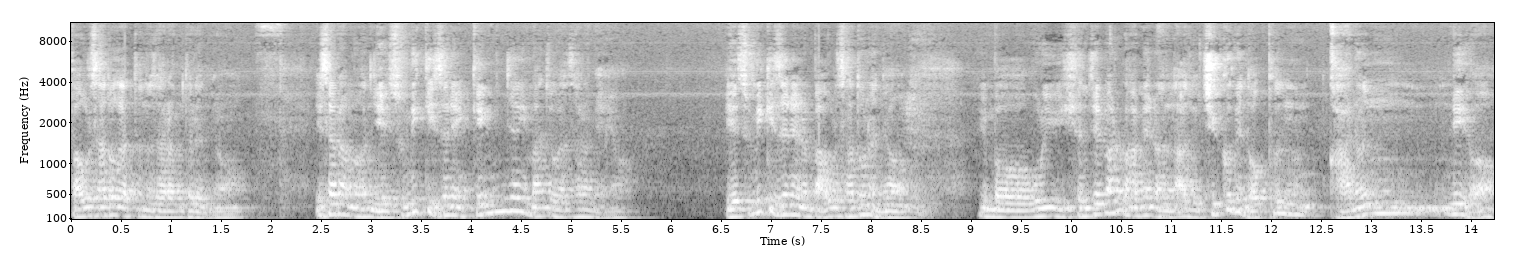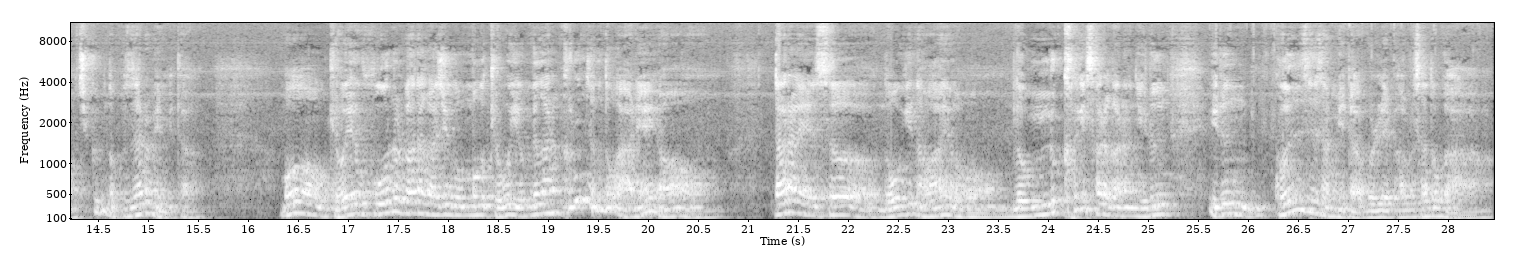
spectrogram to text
바울 사도 같은 사람들은요. 이 사람은 예수 믿기 전에 굉장히 만족한 사람이에요. 예수 믿기 전에는 바울 사도는요. 뭐 우리 현재 말로 하면은 아주 직급이 높은 관원이요. 직급이 높은 사람입니다. 뭐 교회 후원을 받아가지고 뭐 교회 연명하는 그런 정도가 아니에요. 나라에서 녹이 나와요. 넉넉하게 살아가는 이런 이런 권세사입니다. 원래 바울 사도가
